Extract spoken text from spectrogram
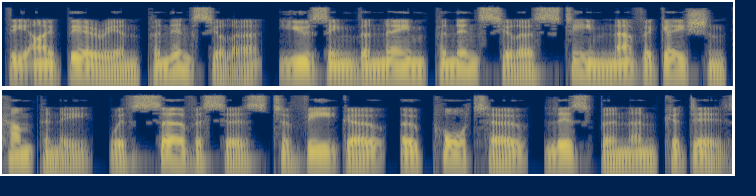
the Iberian Peninsula, using the name Peninsula Steam Navigation Company, with services to Vigo, Oporto, Lisbon and Cadiz.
